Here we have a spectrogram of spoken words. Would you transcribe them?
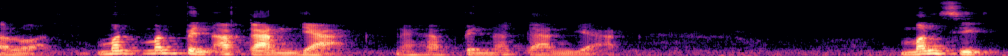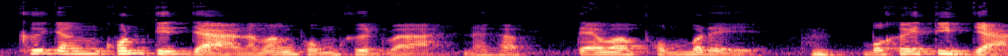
ตลอด มันมันเป็นอาการอยากนะครับ เป็นอาการอยาก มันสิคือยังคนติดยาละมั้งผมคิดว่านะครับ แต่ว่าผมบ่ได้บ่เคยติดยา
